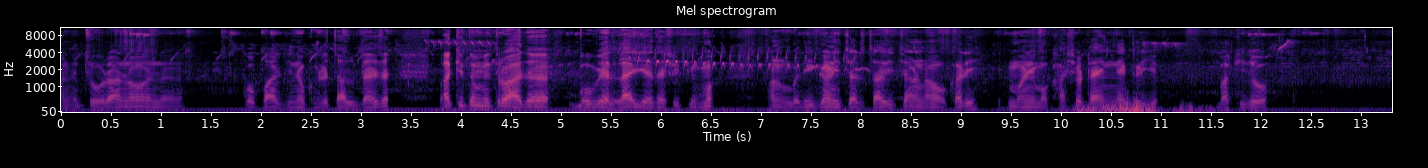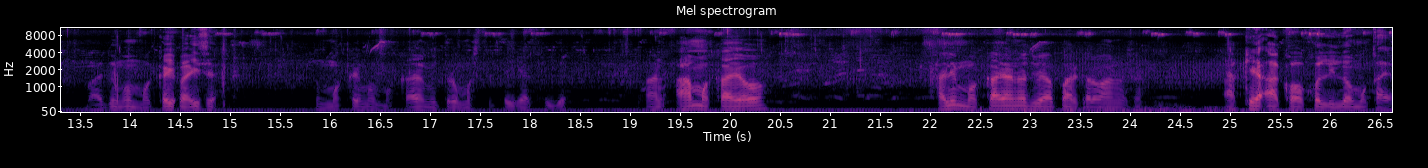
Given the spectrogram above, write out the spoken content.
અને જોરાનો અને ગોપાળજીનો ઘરે ચાલુ થાય છે. બાકી તો મિત્રો આજે બહુ વહેલા આવી ગયા હતા શૂટિંગમાં. પણ બધી ઘણી ચર્ચા વિચારણાઓ કરી. એમાં ખાસો ટાઈમ નીકળી ગયો બાકી જો બાજુમાં મકાઈ વાય છે. તો મકાઈમાં મકાયો મિત્રો મસ્ત તૈયાર થઈ ગયો. અને આ મકાયો ખાલી મકાયાનો જ વેપાર કરવાનો છે. આખે આખો આખો લીલો મકાયો.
